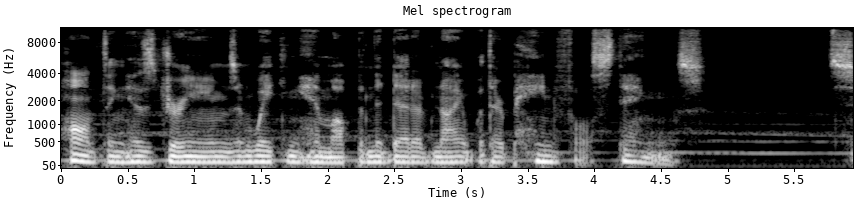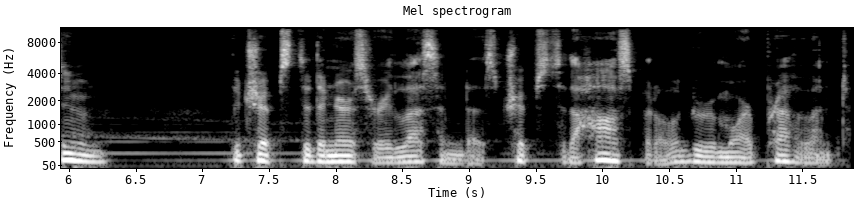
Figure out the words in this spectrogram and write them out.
haunting his dreams and waking him up in the dead of night with their painful stings. Soon, the trips to the nursery lessened as trips to the hospital grew more prevalent.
